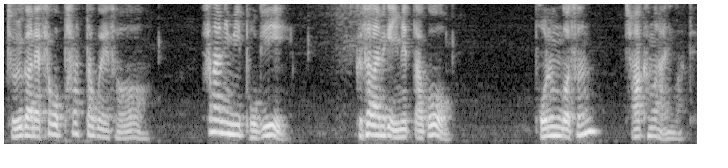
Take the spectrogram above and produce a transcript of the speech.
둘 간에 사고 팔았다고 해서 하나님이 복이 그 사람에게 임했다고 보는 것은 정확한 건 아닌 것 같아요.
